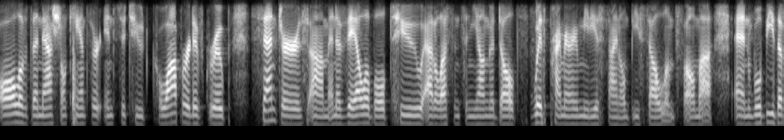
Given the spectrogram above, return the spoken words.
all of the National Cancer Institute cooperative group centers um, and available to adolescents and young adults with primary mediastinal B cell lymphoma, and will be the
